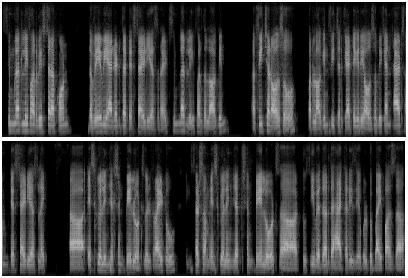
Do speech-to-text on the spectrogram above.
similarly for register account, the way we added the test ideas, right? Similarly for the login uh, feature also, for login feature category also, we can add some test ideas like uh, SQL injection payloads. We'll try to insert some SQL injection payloads uh, to see whether the hacker is able to bypass the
